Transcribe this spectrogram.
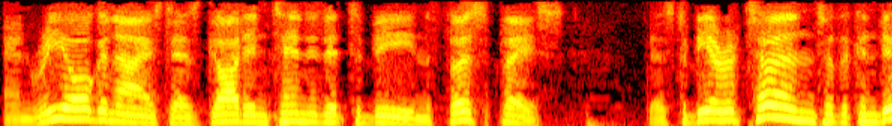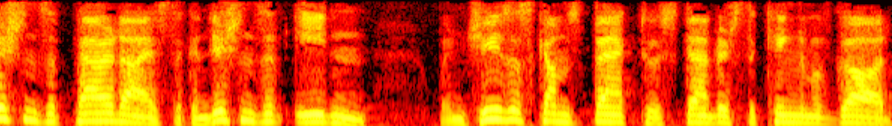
and reorganized as God intended it to be in the first place, there's to be a return to the conditions of paradise, the conditions of Eden, when Jesus comes back to establish the kingdom of God.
